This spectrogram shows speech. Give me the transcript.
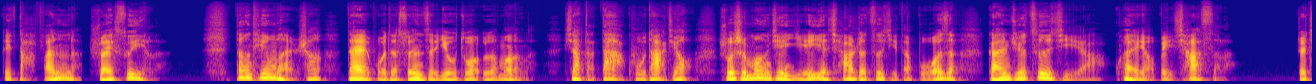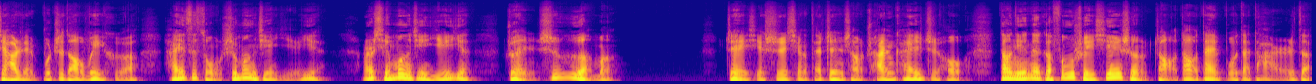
给打翻了，摔碎了。当天晚上，戴伯的孙子又做噩梦了。吓得大哭大叫，说是梦见爷爷掐着自己的脖子，感觉自己呀快要被掐死了。这家人不知道为何孩子总是梦见爷爷，而且梦见爷爷准是噩梦。这些事情在镇上传开之后，当年那个风水先生找到戴伯的大儿子，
